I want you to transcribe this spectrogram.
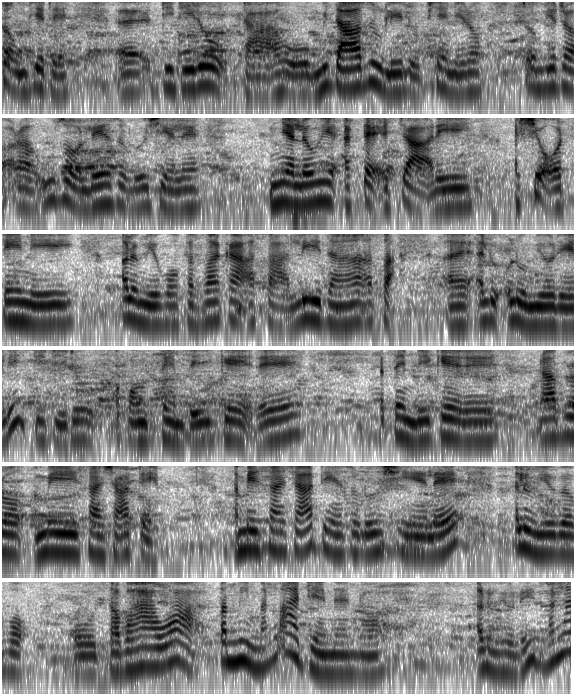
စုံဖြစ်တယ်အဲတီတီတို့ဒါဟိုမိသားစုလေးလို့ဖြစ်နေတော့စုံဖြစ်တော့အဲ့ဒါဥဇော်လင်းဆိုလို့ရှိရင်လဲမျက်လုံးရဲ့အတက်အကျတွေအလျှော့အတင်းတွေအဲ့လိုမျိုးပေါ့ပါဇက်ကအစလေတံအစအဲအဲ့လိုအဲ့လိုမျိုးတွေလေတီတီတို့အကုန်သင်ပေးခဲ့တယ်အသင်ပေးခဲ့တယ်နောက်ပြီးတော့အမေဆန်ရှားတင်အမေဆန်ရှားတင်ဆိုလို့ရှိရင်လည်းအဲ့လိုမျိုးပဲပေါ့ ဟိုတဘာဝတမိမလှကျင်နဲ့နော်အဲ့လိုမျိုးလေမလှ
